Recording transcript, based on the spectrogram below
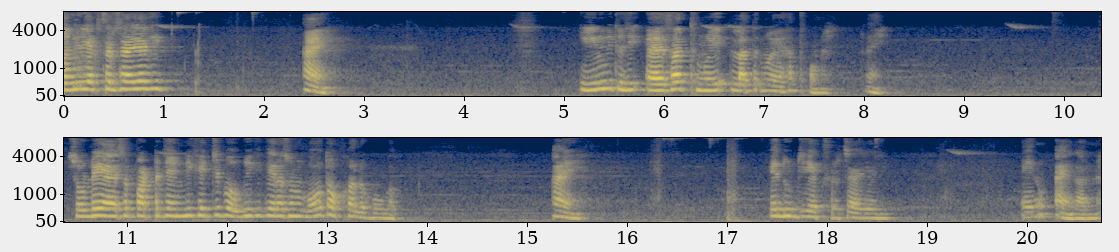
ਅਗਲੀ ਐਕਸਰਸਾਈਜ਼ ਹੈ ਜੀ। ਐ। ਇਹਨੂੰ ਵੀ ਤੁਸੀਂ ਐਸਾ ਹੱਥ ਨੂੰ ਇਹ ਲੱਤ ਨੂੰ ਐ ਹੱਥ ਪਾਉਣਾ ਐ। ਤੁਹਾਡੇ ਐਸ ਪੱਟ 'ਚ ਇੰਨੀ ਖਿੱਚ ਪਊਗੀ ਕਿ ਤੇਰਾ ਤੁਹਾਨੂੰ ਬਹੁਤ ਔਖਾ ਲੱਗੂਗਾ। ਐ। ਇਹ ਦੂਜੀ ਐਕਸਰਸਾਈਜ਼ ਹੈ ਜੀ। ਇਹਨੂੰ ਐ ਕਰਨਾ।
